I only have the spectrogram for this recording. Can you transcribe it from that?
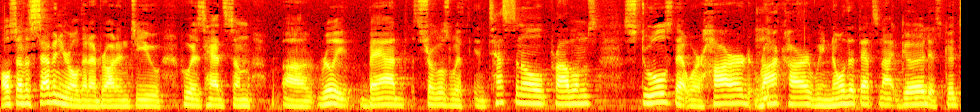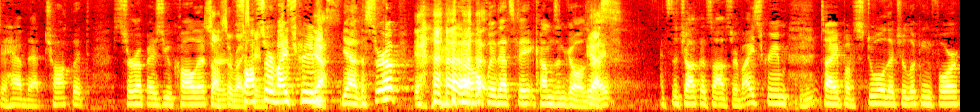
Also have a seven-year-old that I brought into you who has had some uh, really bad struggles with intestinal problems, stools that were hard, Mm-hmm. rock hard. We know that that's not good. It's good to have that chocolate syrup, as you call it. Soft serve ice soft cream. serve ice cream. Yes. Yeah, the syrup. Hopefully that state comes and goes, Yes. right? It's the chocolate soft serve ice cream type of stool that you're looking for.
